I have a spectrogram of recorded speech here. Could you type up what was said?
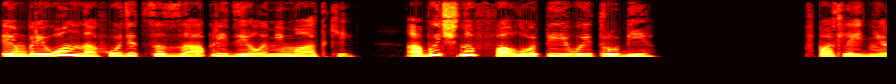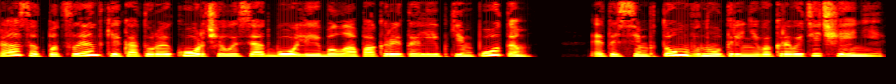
Эмбрион находится за пределами матки, обычно в фаллопиевой трубе. В последний раз от пациентки, которая корчилась от боли и была покрыта липким потом, это симптом внутреннего кровотечения,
